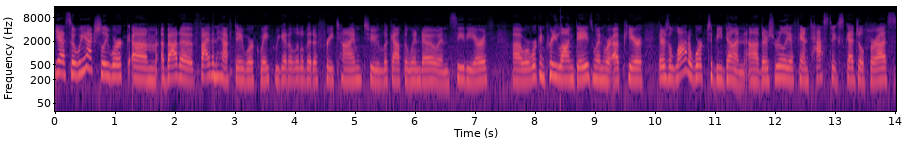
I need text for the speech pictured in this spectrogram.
Yeah, so we actually work um, about a five and a half day work week. We get a little bit of free time to look out the window and see the earth. Uh, we're working pretty long days when we're up here. There's a lot of work to be done. Uh, there's really a fantastic schedule for us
